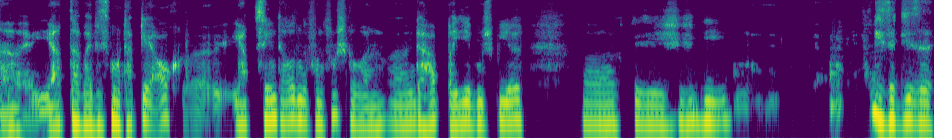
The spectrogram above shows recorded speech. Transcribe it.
äh, ihr habt da bei Wismut habt ihr auch, äh, ihr habt Zehntausende von Zuschauern äh, gehabt bei jedem Spiel. Äh, die, die, diese, diese,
